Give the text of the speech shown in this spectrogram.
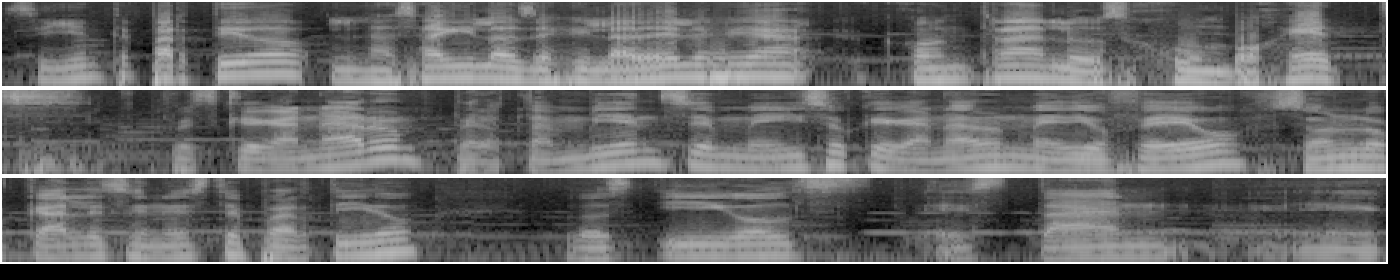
Siguiente partido, las Águilas de Filadelfia contra los Jumbo Heads. Pues que ganaron, pero también se me hizo que ganaron medio feo. Son locales en este partido. Los Eagles están, eh,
